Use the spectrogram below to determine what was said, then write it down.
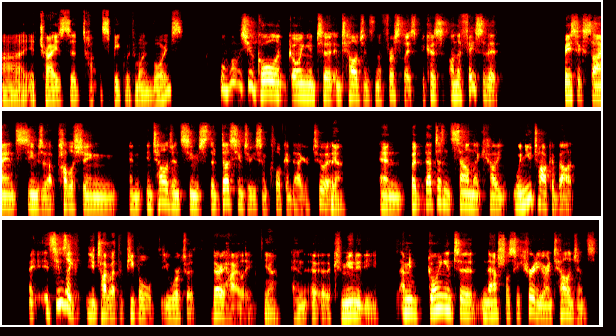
Uh, it tries to t- speak with one voice. Well, what was your goal in going into intelligence in the first place? Because on the face of it, basic science seems about publishing and intelligence seems there does seem to be some cloak and dagger to it. Yeah. And but that doesn't sound like how when you talk about it seems like you talk about the people that you worked with very highly. Yeah. And a, a community. I mean going into national security or intelligence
